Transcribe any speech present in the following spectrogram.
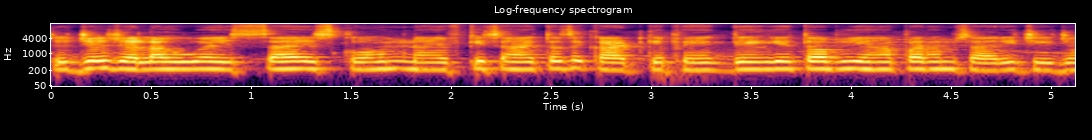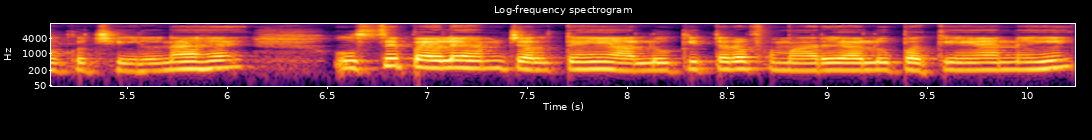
तो जो जला हुआ हिस्सा है, इसको हम नाइफ़ की सहायता से काट के फेंक देंगे। तो अब यहाँ पर हम सारी चीज़ों को छीलना है। उससे पहले हम चलते हैं आलू की तरफ़। हमारे आलू पके या नहीं?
